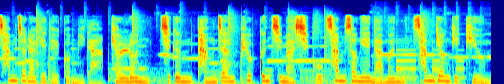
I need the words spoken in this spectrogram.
참전하게 될 겁니다. 결론 지금 당장 표 끊지 마시고 삼성의 남은 3경기 키움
